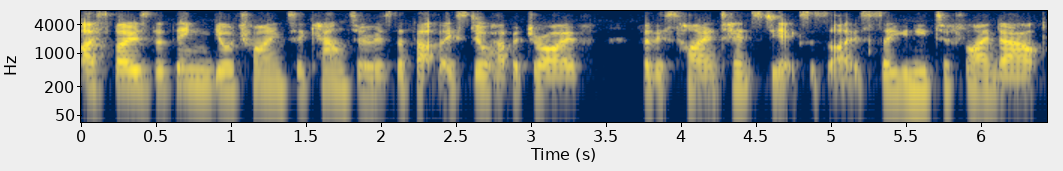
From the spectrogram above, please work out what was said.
I suppose the thing you're trying to counter is the fact they still have a drive for this high intensity exercise. So you need to find out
